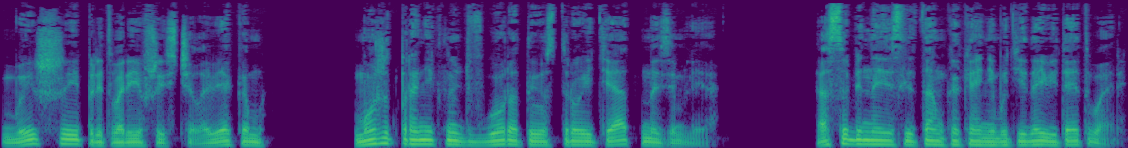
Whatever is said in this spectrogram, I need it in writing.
Высший, притворившись человеком, может проникнуть в город и устроить ад на земле. Особенно если там какая-нибудь ядовитая тварь.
